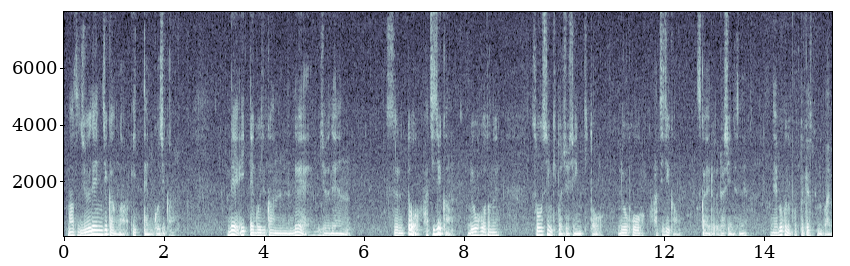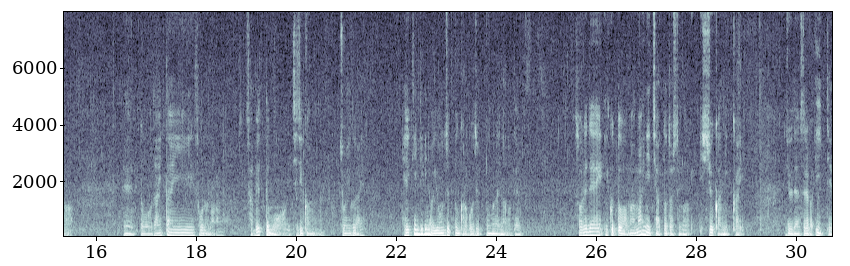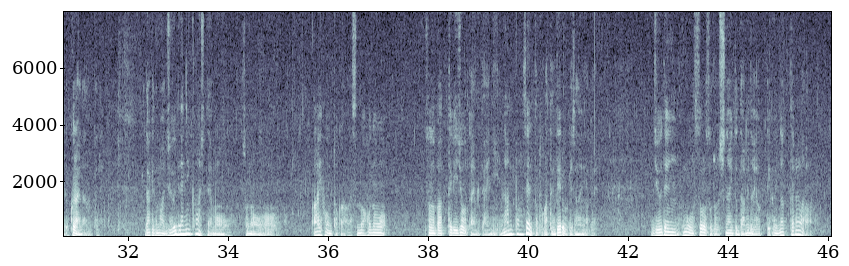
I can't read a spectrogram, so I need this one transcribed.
まず充電時間が1.5時間。で1.5時間で充電すると8時間。両方とね送信機と受信機と両方8時間使えるらしいんですね。で僕のポッドキャストの場合はえっ、と大体そうだな。喋っても1時間ちょいぐらい。平均的には40分から50分ぐらいなのでそれでいくと、まあ、毎日やったとしても1週間に1回充電すればいいっていうくらいなのでね。だけどまあ充電に関してもその iPhone とかスマホのそのバッテリー状態みたいに何パーセントとかって出るわけじゃないので充電もうそろそろしないとダメだよっていう風になったら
